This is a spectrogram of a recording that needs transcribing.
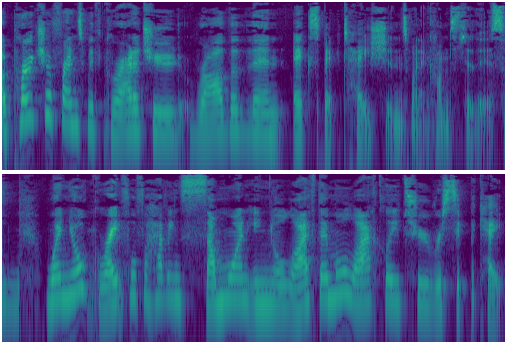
Approach your friends with gratitude rather than expectations when it comes to this. When you're grateful for having someone in your life, they're more likely to reciprocate,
